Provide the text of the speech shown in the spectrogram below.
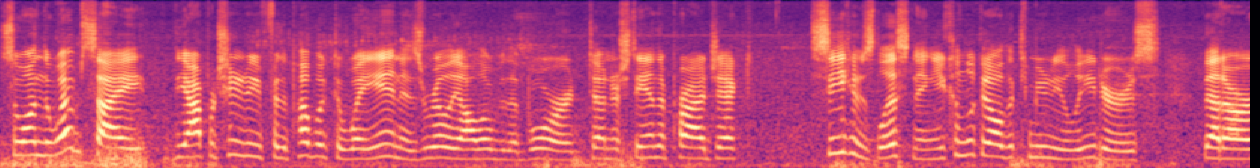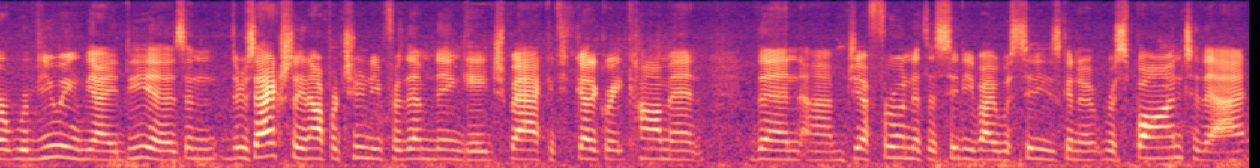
So on the website, the opportunity for the public to weigh in is really all over the board to understand the project, see who's listening. You can look at all the community leaders that are reviewing the ideas, and there's actually an opportunity for them to engage back. If you've got a great comment, then um, Jeff Fruin at the City of Iowa City is going to respond to that.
